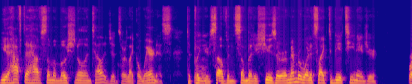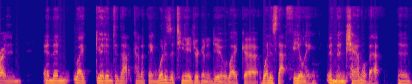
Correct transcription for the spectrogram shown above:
you have to have some emotional intelligence or like awareness to put Mhm. yourself in somebody's shoes or remember what it's like to be a teenager Right. and and then like get into that kind of thing. What is a teenager going to do? Like uh, what is that feeling? And then channel that. And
